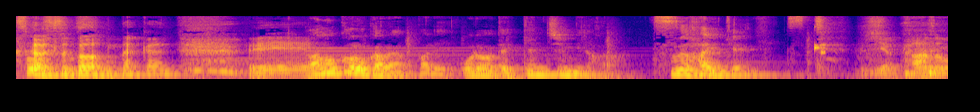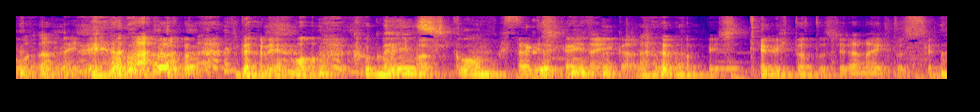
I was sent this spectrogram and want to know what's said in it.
そうそうそんな感じ。えー、あの頃からやっぱり俺は鉄拳珍味だから。崇拝剣いやあの分かんないんで。誰もここ名今刺婚2人しかいないから知ってる人と知らない人しか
